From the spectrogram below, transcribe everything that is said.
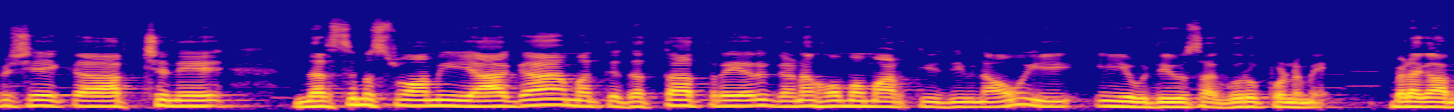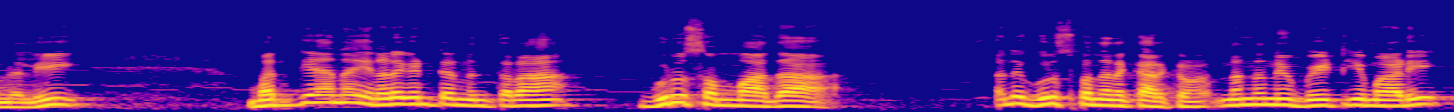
ಅಭಿಷೇಕ, ಅರ್ಚನೆ ನರಸಿಂಹಸ್ವಾಮಿ ಯಾಗ ಮತ್ತು ದತ್ತಾತ್ರೇಯರು ಗಣಹೋಮ ಮಾಡ್ತಿದ್ದೀವಿ ನಾವು ಈ ಈ ದಿವಸ ಗುರುಪೂರ್ಣಿಮೆ ಬೆಳಗಾಂನಲ್ಲಿ. ಮಧ್ಯಾಹ್ನ ಎರಡು ಗಂಟೆ ನಂತರ ಗುರು ಸಂವಾದ, ಅಂದರೆ ಗುರುಸ್ಪಂದನ ಕಾರ್ಯಕ್ರಮ. ನನ್ನ ನೀವು ಭೇಟಿ ಮಾಡಿ,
